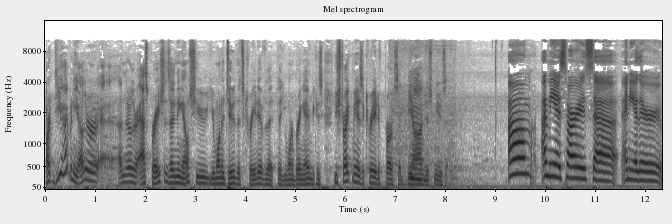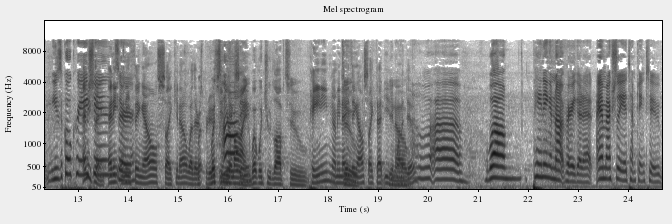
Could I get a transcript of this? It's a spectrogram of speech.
are, do you have any other uh, any other aspirations? Anything else you, you want to do that's creative that, that you want to bring in? Because you strike me as a creative person beyond just music. Um, I mean, as far as uh, any other musical creations, Anything, any, or anything else? Like you know, whether it's What- what's in your mixing, mind? What would you love to? painting. I mean, do, anything else like that you, you want to know? do? Oh, uh, well, painting I'm not very good at. I am actually attempting to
